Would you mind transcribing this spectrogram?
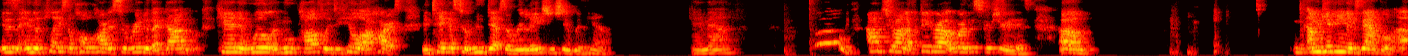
It is in the place of wholehearted surrender that God can and will and move powerfully to heal our hearts and take us to a new depths of relationship with Him. Amen. Woo! I'm trying to figure out where the scripture is. Um, I'm gonna give you an example, uh,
